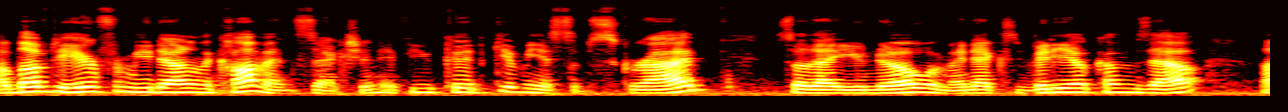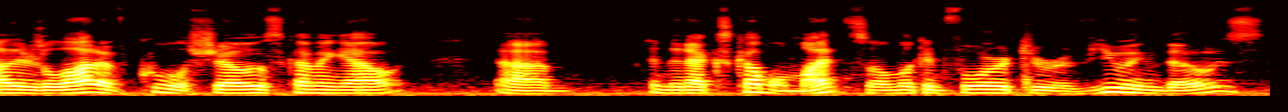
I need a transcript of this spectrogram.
I'd love to hear from you down in the comments section. If you could give me a subscribe so that you know when my next video comes out. Uh, there's a lot of cool shows coming out um, in the next couple months, so I'm looking forward to reviewing those.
